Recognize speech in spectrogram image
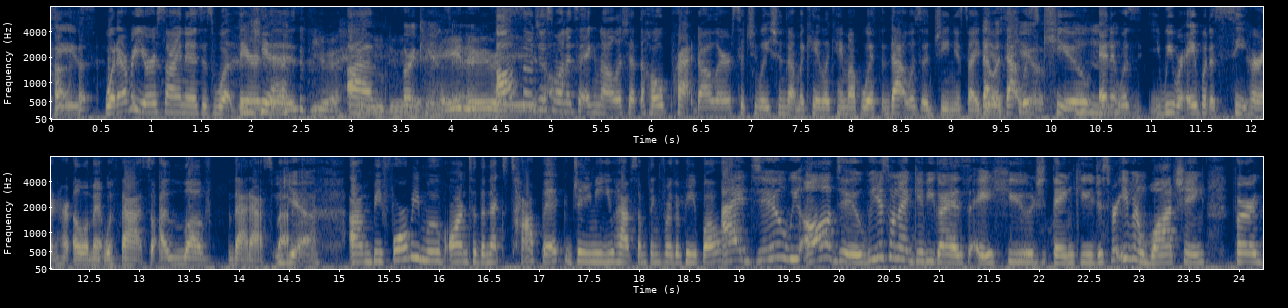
Pisces. whatever your sign is, is what theirs Yeah. is. You're a Um, hater. or Cancer. hater. Also, just wanted to acknowledge that the whole Pratt dollar situation that Michaela came up with that was a genius idea. was was cute. cute, and it was we were able to see her in her element with that. So I love that aspect. Yeah. Um, before we move on to the next topic, Jaimi, you have something for the people. I do. We all do. We just want to give you guys a huge thank you just for even watching, for,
